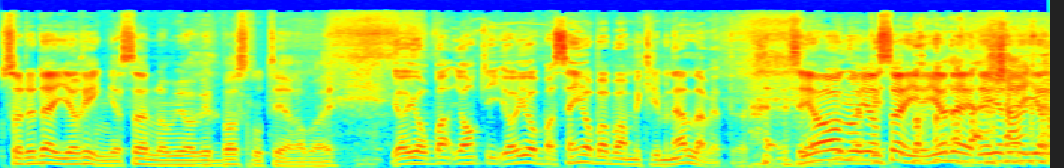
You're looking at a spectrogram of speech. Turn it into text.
Så det är dig jag ringer sen om jag vill börsnotera mig? Jag jobbar, jag inte, jag jobbar, sen jobbar jag bara med kriminella vet du. Så Ja, men jag säger ju det. Det är det jag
